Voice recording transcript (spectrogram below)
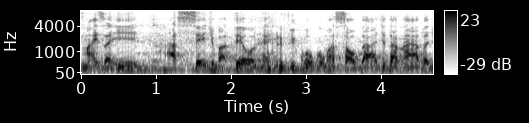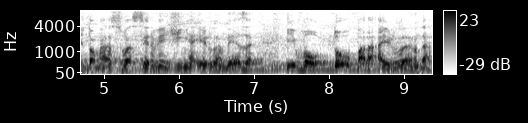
Mas aí a sede bateu, né? Ele ficou com uma saudade danada de tomar a sua cervejinha irlandesa e voltou para a Irlanda,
